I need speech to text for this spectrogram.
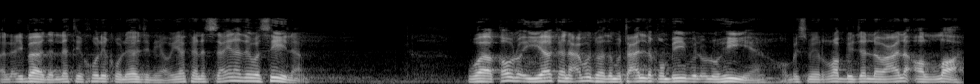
العبادة التي خلقوا لأجلها. وإياك نستعين هذه وسيلة. وقول إياك نعبد هذا متعلق به بالألوهية وباسم الرب جل وعلا الله.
